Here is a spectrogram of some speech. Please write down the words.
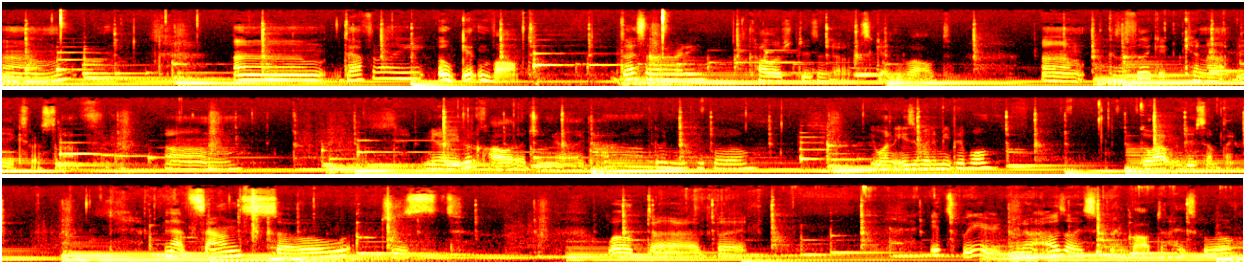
um, um, definitely. Oh, get involved. Did I say that already? College do's and don'ts. Get involved. Um, because I feel like it cannot be expressed enough. Um, you know, you go to college and you're like, oh, I'm gonna meet people. You want an easy way to meet people? Go out and do something. And that sounds so just, well, duh, but it's weird. You know, I was always super involved in high school.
